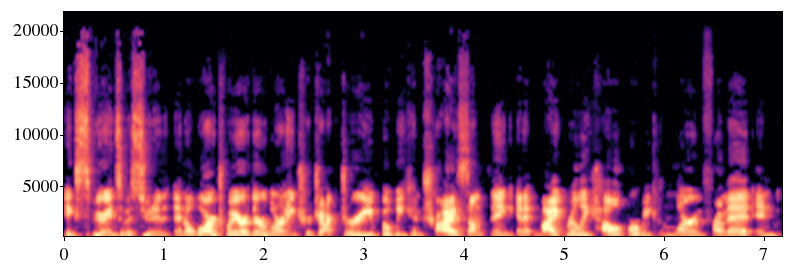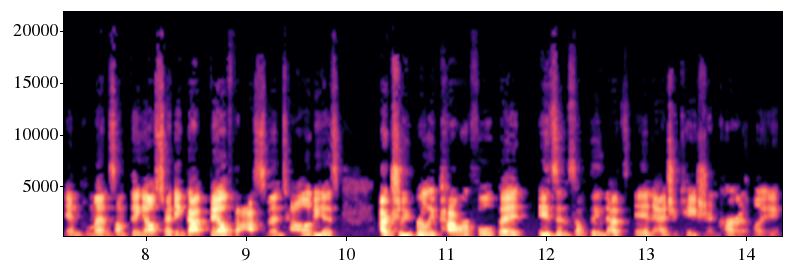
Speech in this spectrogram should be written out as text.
experience of a student in a large way or their learning trajectory but we can try something and it might really help or we can learn from it and implement something else so i think that fail fast mentality is actually really powerful, but isn't something that's in education currently.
